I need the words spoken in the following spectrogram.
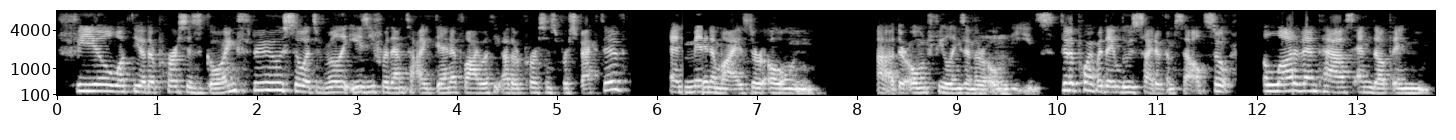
feel what the other person is going through. So it's really easy for them to identify with the other person's perspective and minimize their own uh, their own feelings and their own needs to the point where they lose sight of themselves. So a lot of empaths end up in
